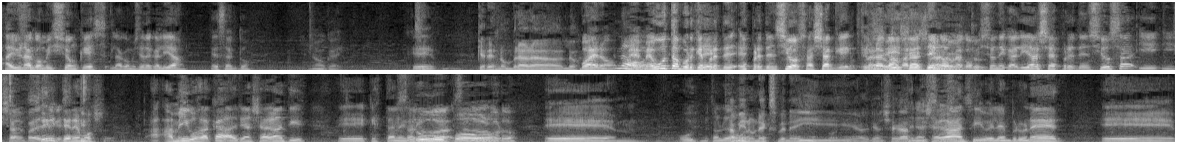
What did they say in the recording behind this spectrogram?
Hay una Sí. comisión que es la comisión de calidad. Exacto. Ok. Que- ¿Querés nombrar a los... Bueno, No, me, me gusta porque sí. es, prete- es pretenciosa, ya que, que una cámara tenga claro, una esto- comisión de calidad ya es pretenciosa y, y ya me parece sí, que tenemos amigos de acá, Adrián Yaganti, eh, que está en el Saluda- grupo. gordo. Eh, uy, me están olvidando. También un ex BNI, Adrián Yaganti. Adrián Yaganti, sí, sí. Belén Brunet. Eh,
